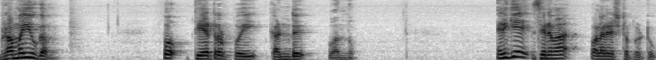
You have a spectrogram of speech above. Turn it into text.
ഭ്രമയുഗം. ഇപ്പോൾ തിയേറ്ററിൽ പോയി കണ്ട് വന്നു. എനിക്ക് സിനിമ വളരെ ഇഷ്ടപ്പെട്ടു.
